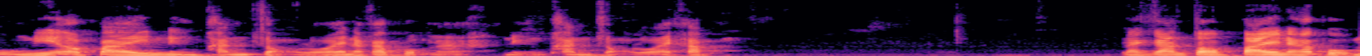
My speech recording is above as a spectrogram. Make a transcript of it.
วงนี้เอาไปหนึ่งพันสองร้อยนะครับ ผมนะหนึ่งพันสองร้อยครับ รายการต่อไปนะครับผม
